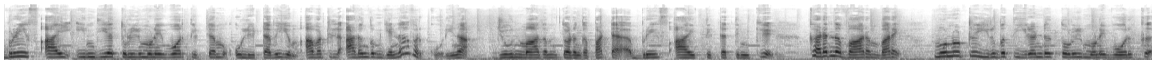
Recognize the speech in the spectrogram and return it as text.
பிரீஃப் ஐ இந்திய தொழில்முனைவோர் திட்டம் உள்ளிட்டவையும் அவற்றில் அடங்கும் என அவர் கூறினார். ஜூன் மாதம் தொடங்கப்பட்ட பிரீஃப் ஐ திட்டத்தின் கீழ் கடந்த வாரம் வரை முன்னூற்று இருபத்தி இரண்டு தொழில் முனைவோருக்கு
